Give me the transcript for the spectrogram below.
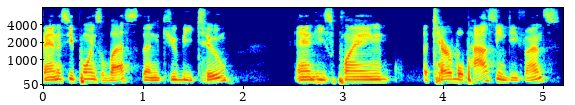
fantasy points less than QB 2, and he's playing a terrible passing defense,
